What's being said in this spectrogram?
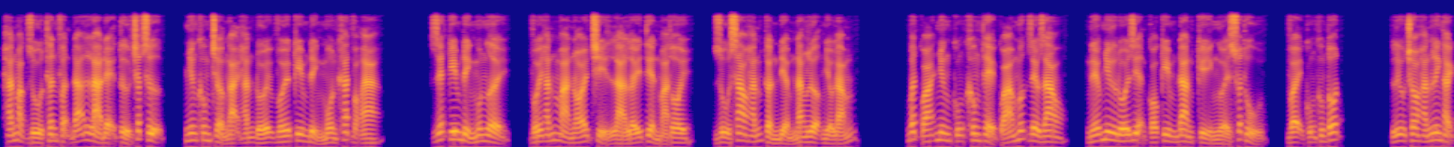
Hắn mặc dù thân phận đã là đệ tử chấp sự, nhưng không trở ngại hắn đối với kim đỉnh môn khát vọng a. Giết kim đỉnh môn người, với hắn mà nói chỉ là lấy tiền mà thôi, dù sao hắn cần điểm năng lượng nhiều lắm. Bất quá nhưng cũng không thể quá mức rêu dao nếu như đối diện có kim đan kỳ người xuất thủ, vậy cũng không tốt. Lưu cho hắn linh thạch,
